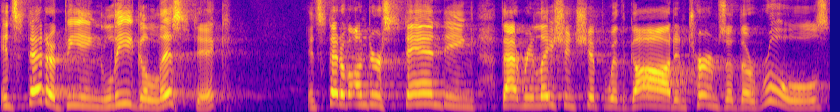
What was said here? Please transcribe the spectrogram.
Instead of being legalistic, instead of understanding that relationship with God in terms of the rules,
